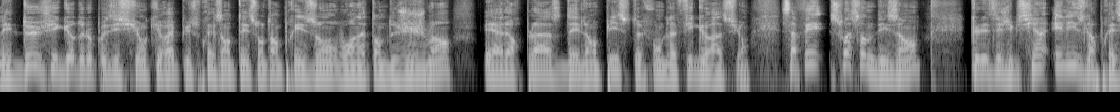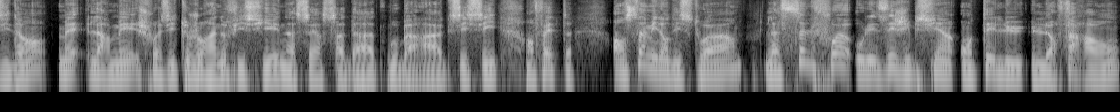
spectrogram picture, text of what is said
Les deux figures de l'opposition qui auraient pu se présenter sont en prison ou en attente de jugement et à leur place, des lampistes font de la figuration. Ça fait 70 ans que les Égyptiens élisent leur président, mais l'armée choisit toujours un officier, Nasser, Sadat, Moubarak, Sisi. En fait, en 5000 ans d'histoire, la seule fois où les Égyptiens ont élu leur pharaon,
